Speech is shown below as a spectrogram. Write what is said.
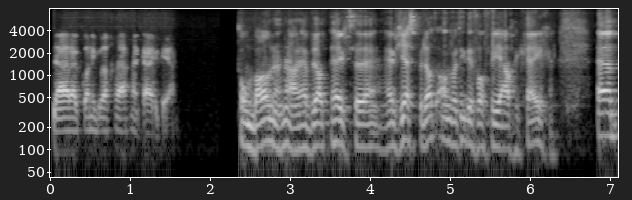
Daar kon ik wel graag naar kijken, ja. Tom Bonen. Nou, dat heeft, heeft Jesper dat antwoord in ieder geval van jou gekregen. Ehm,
